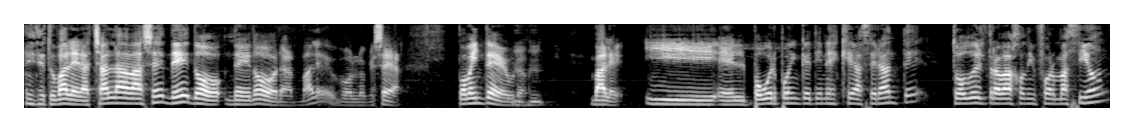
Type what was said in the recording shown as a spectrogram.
Y dices tú, vale, la charla va a ser de 2 de dos horas, ¿vale? Por lo que sea. Por 20 euros. Vale. Y el PowerPoint que tienes que hacer antes, todo el trabajo de información,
